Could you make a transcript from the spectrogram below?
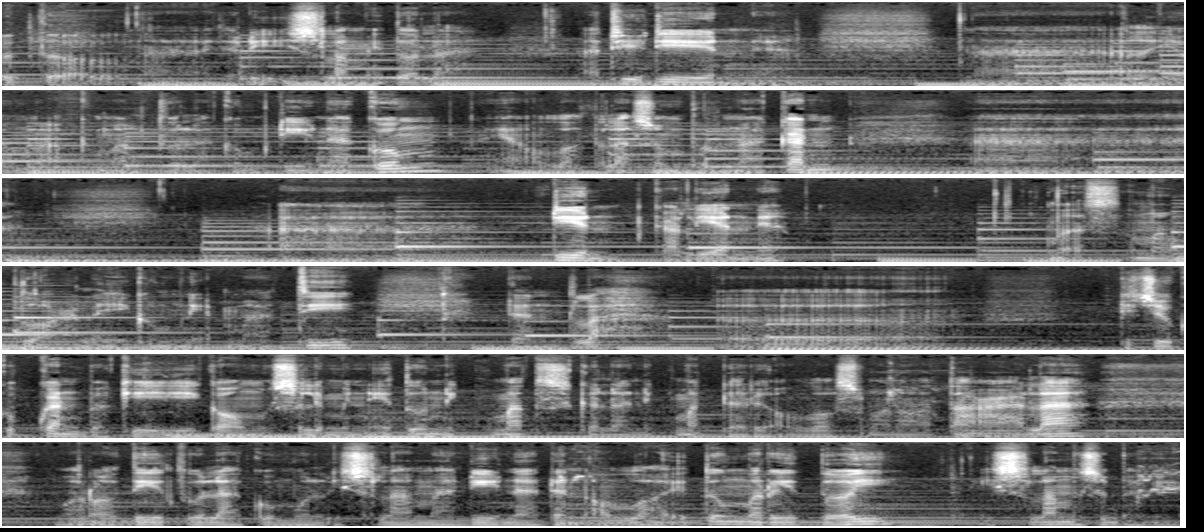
Betul. Nah, jadi Islam itu adalah din ya. Nah, al akmaltu lakum dinakum ya Allah telah sempurnakan ah, ah, din kalian ya. Mas mamtu alaikum nikmati dan telah eh, dicukupkan bagi kaum muslimin itu nikmat segala nikmat dari Allah Subhanahu wa taala raditu lakumul Islam madina dan Allah itu meridhoi Islam sebagai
